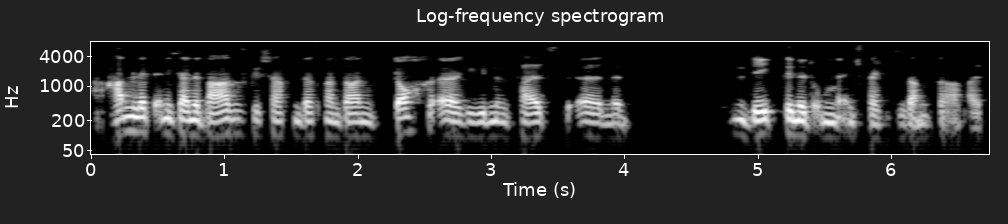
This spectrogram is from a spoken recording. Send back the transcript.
haben letztendlich da eine Basis geschaffen, dass man dann doch äh, gegebenenfalls äh, eine, einen Weg findet, um entsprechend zusammenzuarbeiten.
